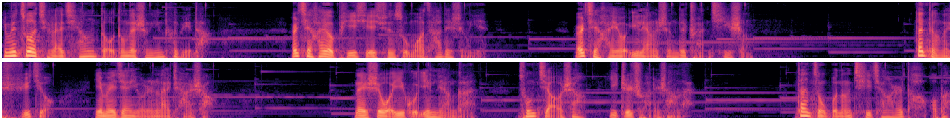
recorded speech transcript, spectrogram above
因为坐起来枪抖动的声音特别大，而且还有皮鞋迅速摩擦的声音，而且还有一两声的喘气声。但等了许久。也没见有人来查哨。那时我一股阴凉感从脚上一直传上来，但总不能弃枪而逃吧？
